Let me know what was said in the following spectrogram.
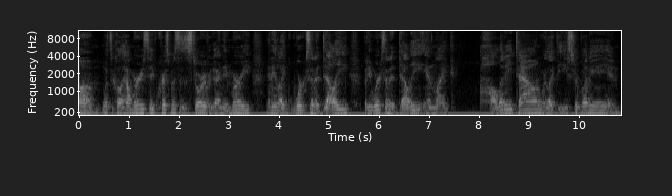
um, what's it called? How Murray Saved Christmas is a story of a guy named Murray, and he like works in a deli, but he works in a deli in like holiday town where like the Easter Bunny and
